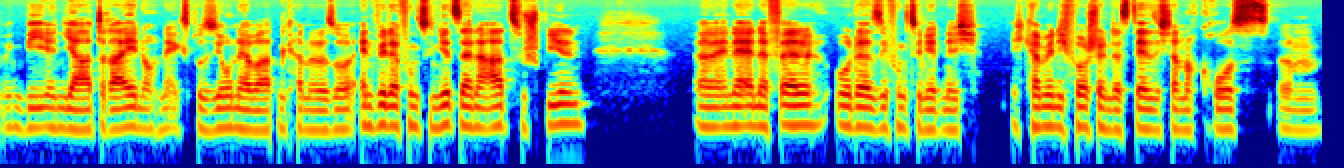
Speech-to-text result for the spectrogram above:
irgendwie in Jahr drei noch eine Explosion erwarten kann oder so. Entweder funktioniert seine Art zu spielen äh, in der NFL oder sie funktioniert nicht. Ich kann mir nicht vorstellen, dass der sich dann noch groß, ähm,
